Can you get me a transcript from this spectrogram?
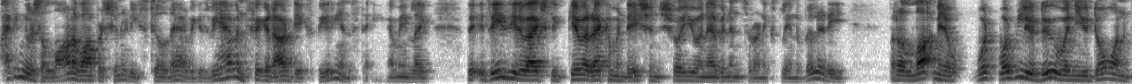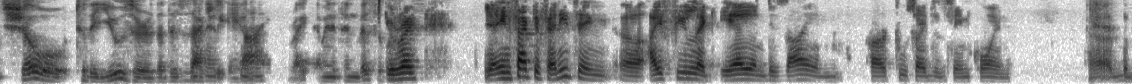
I think there's a lot of opportunity still there because we haven't figured out the experience thing. I mean, like it's easy to actually give a recommendation, show you an evidence or an explainability, but a lot, you know, what what will you do when you don't want to show to the user that this is mm-hmm. actually AI, mm-hmm. right? I mean, it's invisible. You're right. Yeah. In fact, if anything, uh, I feel like AI and design are two sides of the same coin. Uh, the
